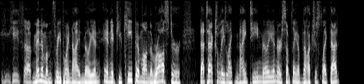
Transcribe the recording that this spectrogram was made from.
he's a minimum three point nine million, and if you keep him on the roster, that's actually like nineteen million or something obnoxious like that.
